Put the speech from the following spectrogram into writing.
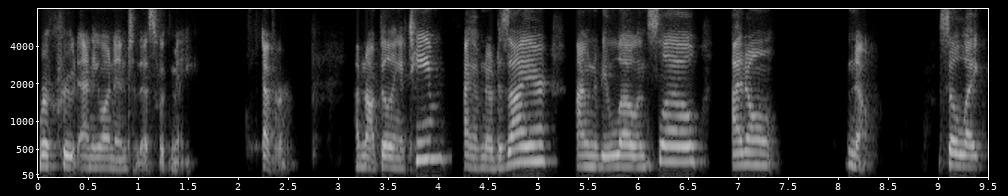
recruit anyone into this with me ever. I'm not building a team. I have no desire. I'm going to be low and slow. I don't know. So, like,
